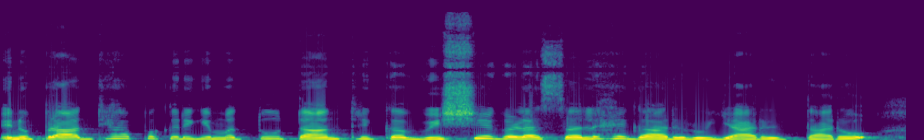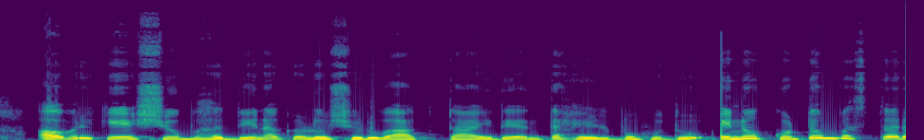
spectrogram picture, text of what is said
ಇನ್ನು ಪ್ರಾಧ್ಯಾಪಕರಿಗೆ ಮತ್ತು ತಾಂತ್ರಿಕ ವಿಷಯಗಳ ಸಲಹೆಗಾರರು ಯಾರಿರ್ತಾರೋ ಅವರಿಗೆ ಶುಭ ದಿನಗಳು ಶುರುವಾಗ್ತಾ ಇದೆ ಅಂತ ಹೇಳಬಹುದು. ಇನ್ನು ಕುಟುಂಬಸ್ಥರ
